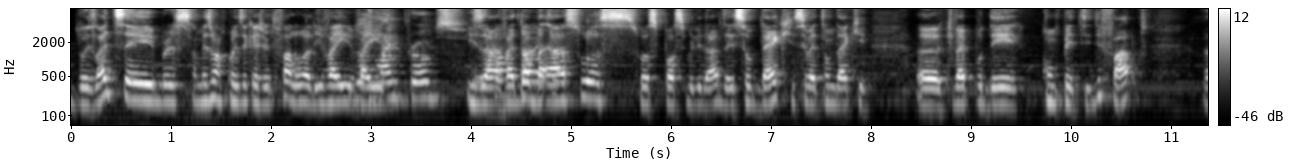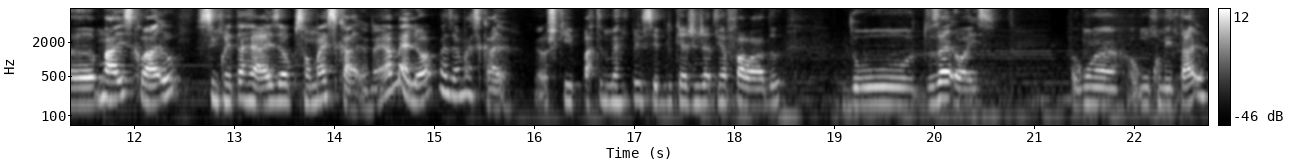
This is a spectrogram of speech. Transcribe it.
dois lightsabers, a mesma coisa que a gente falou ali, vai, Dos vai, Mind Probes. exa- vai dobrar né? as suas, suas possibilidades. Aí seu deck, você vai ter um deck ah, que vai poder competir de fato. Ah, mas, claro, 50 reais é a opção mais cara, né? É a melhor, mas é a mais cara. Eu acho que parte do mesmo princípio do que a gente já tinha falado do, dos heróis. Alguma, algum comentário?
